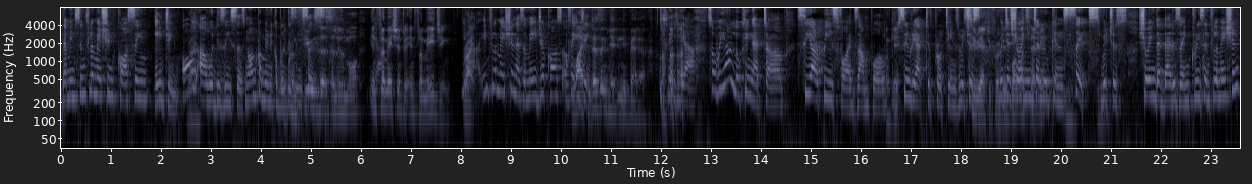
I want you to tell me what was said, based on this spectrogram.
That means inflammation causing aging. All our diseases, non-communicable diseases. confuse us a little more, inflammation to inflammaging. Yeah, Right. inflammation as a major cause of Life aging. doesn't get any better. yeah. So we are looking at uh, CRPs, for example, Okay. C-reactive proteins, which is C-reactive which proteins, is what- showing what's that mean? interleukin 6, which is showing that there is an increased inflammation,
